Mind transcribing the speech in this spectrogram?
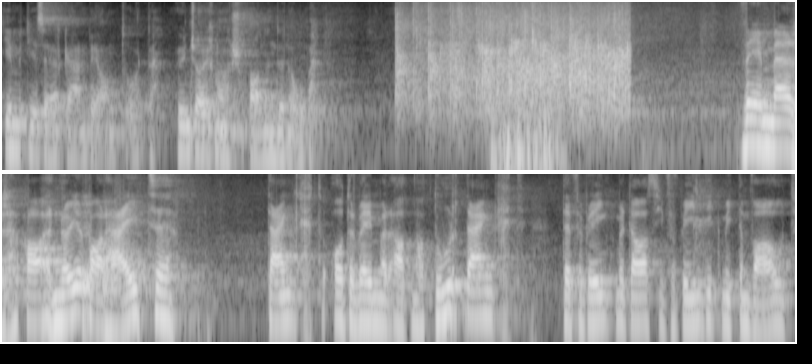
die wir die sehr gerne beantworten. Ich wünsche euch noch einen spannenden Abend. Wenn man an erneuerbare Heizen denkt oder wenn man an die Natur denkt, dann verbringt man das in Verbindung mit dem Wald.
